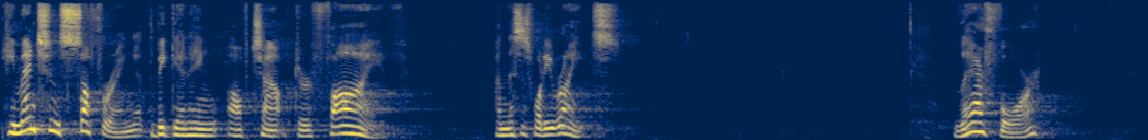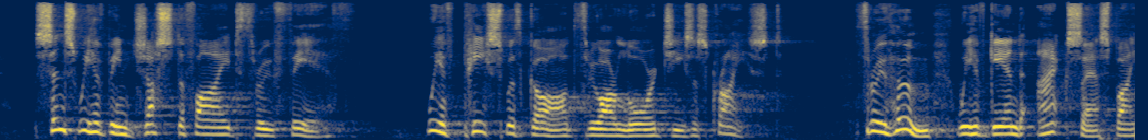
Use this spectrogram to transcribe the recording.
He mentions suffering at the beginning of chapter 5, and this is what he writes Therefore, since we have been justified through faith, we have peace with God through our Lord Jesus Christ, through whom we have gained access by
